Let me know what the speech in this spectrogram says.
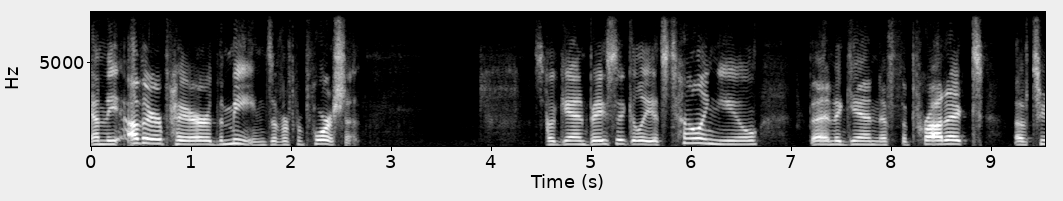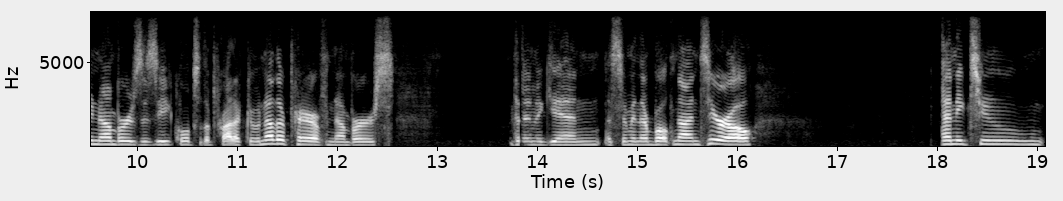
and the other pair the means of a proportion. So again, basically it's telling you that again, if the product of two numbers is equal to the product of another pair of numbers, then again, assuming they're both non-zero, any two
